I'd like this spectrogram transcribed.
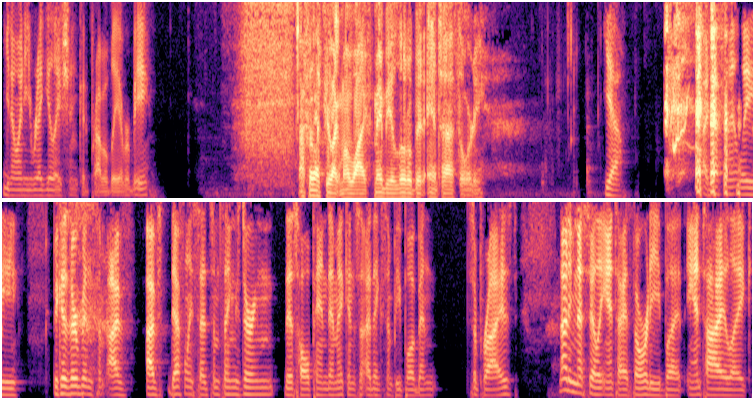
you know any regulation could probably ever be. I feel like you're like my wife, maybe a little bit anti-authority. Yeah, I definitely because there have been some. I've I've definitely said some things during this whole pandemic, and so I think some people have been surprised. Not even necessarily anti-authority, but anti like,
